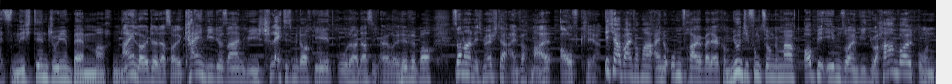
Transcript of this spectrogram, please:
jetzt nicht den Julian Bam machen. Nein Leute, das soll kein Video sein, wie schlecht es mir doch geht oder dass ich eure Hilfe brauche, sondern ich möchte einfach mal aufklären. Ich habe einfach mal eine Umfrage bei der Community-Funktion gemacht, ob ihr eben so ein Video haben wollt und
